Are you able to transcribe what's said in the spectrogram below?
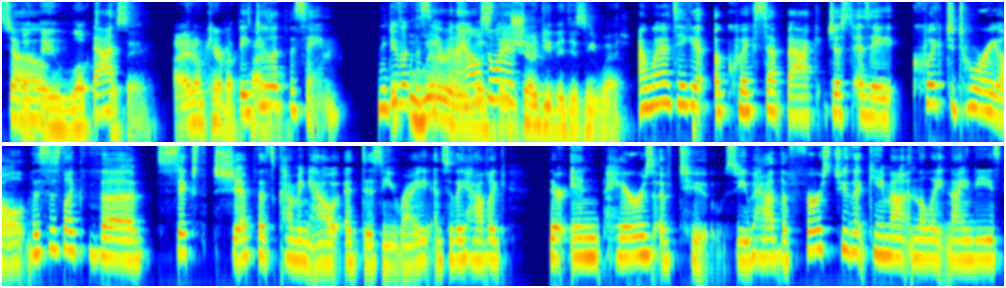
So but they look the same. I don't care about the they do look the same. They do It look the same. And I also want to showed you the Disney Wish. I want to take it a quick step back just as a quick tutorial. This is like the sixth ship that's coming out at Disney, right? And so they have like, they're in pairs of two. So you had the first two that came out in the late 90s,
